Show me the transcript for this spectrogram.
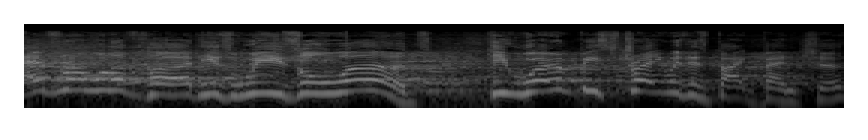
Everyone will have heard his weasel words. He won't be straight with his backbenchers.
